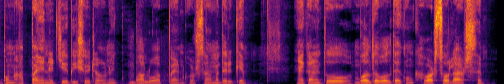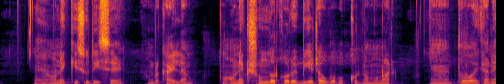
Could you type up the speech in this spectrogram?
এবং আপ্যায়নের যে বিষয়টা, অনেক ভালো আপ্যায়ন করছে আমাদেরকে। এখানে তো বলতে বলতে এখন খাবার চলে আসছে। অনেক কিছু দিছে, আমরা খাইলাম। অনেক সুন্দর করে বিয়েটা উপভোগ করলাম ওনার। তো এখানে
